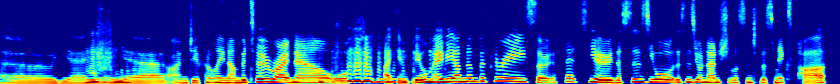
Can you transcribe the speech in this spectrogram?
oh, yeah, yeah, yeah, I'm definitely number two right now. Or I can feel maybe I'm number three. So if that's you, this is your this is your nudge to listen to this next part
